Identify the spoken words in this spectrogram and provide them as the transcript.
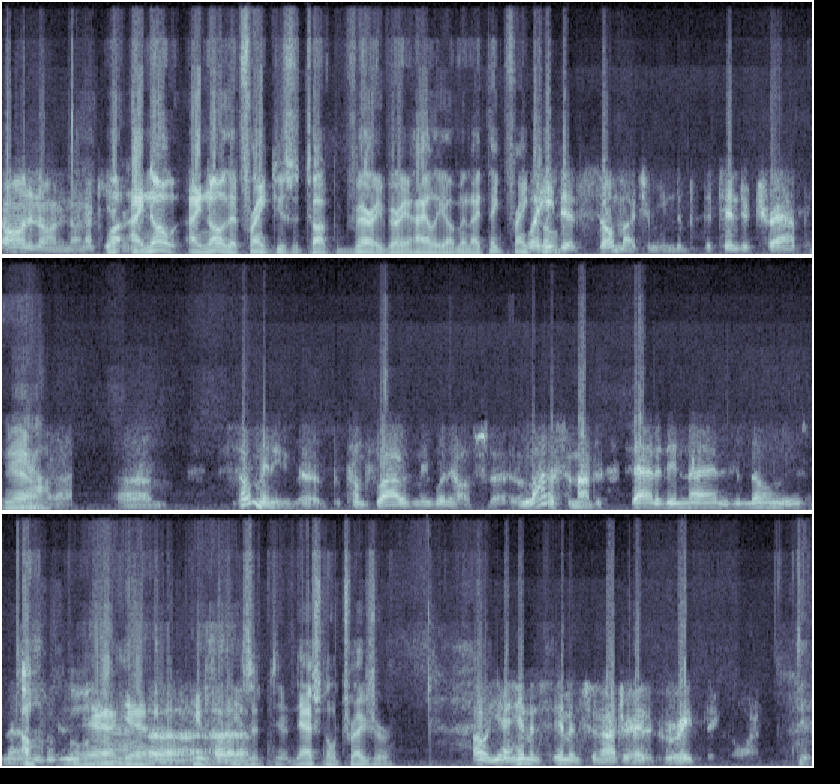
on and on and on. I can't. Well, remember. I know, I know that Frank used to talk very, very highly of him, and I think Frank. Well, he did so much. I mean, the, the Tender Trap. Yeah. Uh, um, so many. Uh, Come fly with me. What else? Uh, a lot of Sinatra. Saturday night is the loneliest night. of the. Yeah, yeah. Uh, He- uh, he's a national treasure. Oh yeah, him and him and Sinatra had a great thing going.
